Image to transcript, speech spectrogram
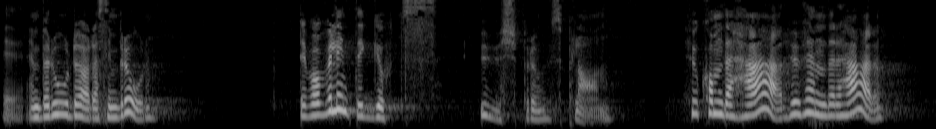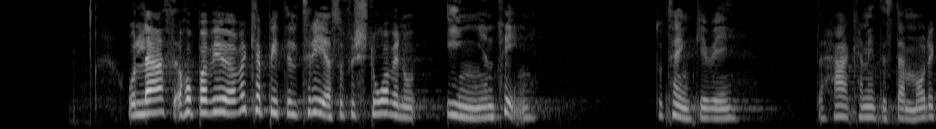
eh, en bror dödar sin bror. Det var väl inte Guds ursprungsplan? Hur kom det här? Hur hände det här? Och läs, hoppar vi över kapitel 3 så förstår vi nog ingenting. Då tänker vi, det här kan inte stämma. Och det,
